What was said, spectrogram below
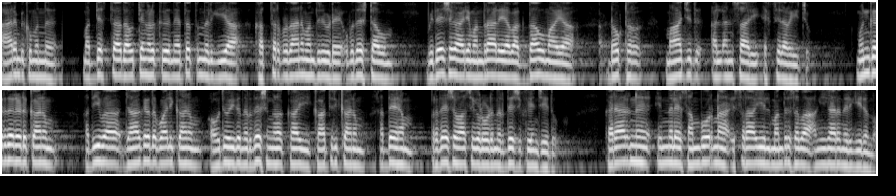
ആരംഭിക്കുമെന്ന് മധ്യസ്ഥ ദൗത്യങ്ങൾക്ക് നേതൃത്വം നൽകിയ ഖത്തർ പ്രധാനമന്ത്രിയുടെ ഉപദേഷ്ടാവും വിദേശകാര്യ മന്ത്രാലയ വക്താവുമായ ഡോക്ടർ മാജിദ് അൽ അൻസാരി എക്സിൽ അറിയിച്ചു. മുൻകരുതലെടുക്കാനും അതീവ ജാഗ്രത പാലിക്കാനും ഔദ്യോഗിക നിർദ്ദേശങ്ങൾക്കായി കാത്തിരിക്കാനും അദ്ദേഹം പ്രദേശവാസികളോട് നിർദ്ദേശിക്കുകയും ചെയ്തു. കരാറിന് ഇന്നലെ സമ്പൂർണ ഇസ്രായേൽ മന്ത്രിസഭ അംഗീകാരം നൽകിയിരുന്നു.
